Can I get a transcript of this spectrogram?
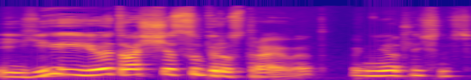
И ее это вообще супер устраивает. У нее отлично все.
